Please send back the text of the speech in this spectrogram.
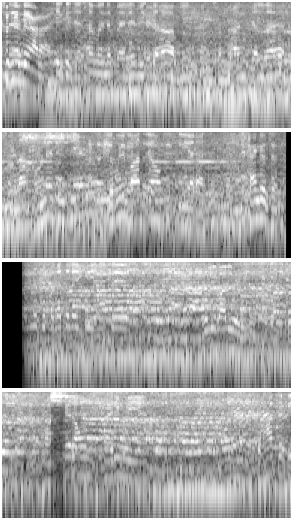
सुनने में आ रहा है। ठीक है जैसा मैंने पहले भी कहा अभी अनुसंधान चल रहा है अनुसंधान होने दीजिए जो भी बातें होंगी क्लियर आ जाए थैंक यू सर हम लोग को पता चला कि यहाँ पे गोलीबारी हो रही है। छः राउंड फायरिंग हुई है। और जहाँ तक कि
